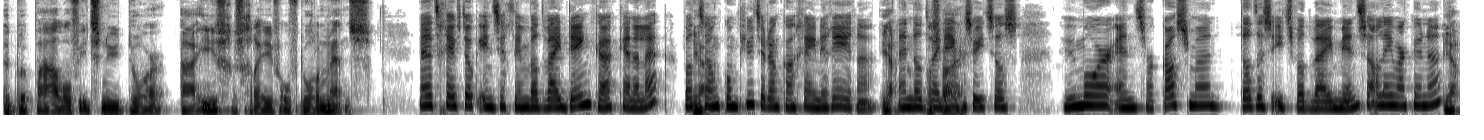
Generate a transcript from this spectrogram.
het bepalen of iets nu door AI is geschreven of door een mens. En het geeft ook inzicht in wat wij denken, kennelijk. Wat Ja. zo'n computer dan kan genereren. Ja, en dat, dat wij denken zoiets als humor en sarcasme. Dat is iets wat wij mensen alleen maar kunnen. Ja,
